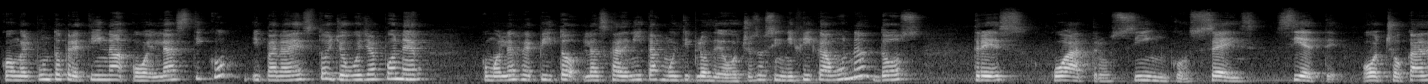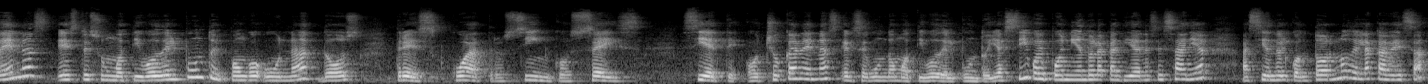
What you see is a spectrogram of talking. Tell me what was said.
con el punto pretina o elástico y para esto yo voy a poner como les repito, las cadenitas múltiplos de 8. Eso significa 1, 2, 3, 4, 5, 6, 7, 8 cadenas. Esto es un motivo del punto y pongo 1, 2, 3, 4, 5, 6, 7, 8 cadenas, el segundo motivo del punto. Y así voy poniendo la cantidad necesaria, haciendo el contorno de la cabeza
